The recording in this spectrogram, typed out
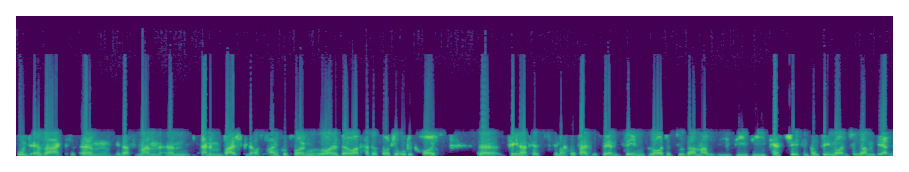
Und er sagt, ähm, dass man ähm, einem Beispiel aus Frankfurt folgen soll. Dort hat das Deutsche Rote Kreuz äh, Zehner-Tests gemacht. Das heißt, es werden zehn Leute zusammen, also die, die, die Testschäden von zehn Leuten zusammen werden,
